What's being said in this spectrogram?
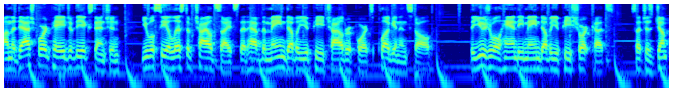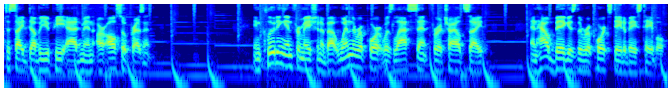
On the dashboard page of the extension, you will see a list of child sites that have the MainWP Child Reports plugin installed. The usual handy MainWP shortcuts, such as Jump to Site WP Admin, are also present, including information about when the report was last sent for a child site and how big is the reports database table.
